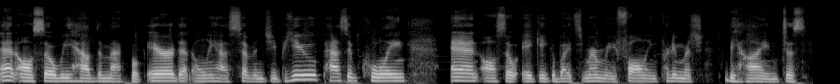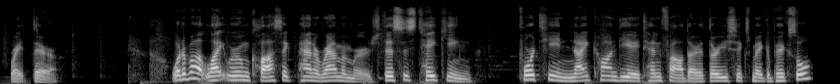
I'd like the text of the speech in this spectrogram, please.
And also we have the MacBook Air that only has 7 GPU, passive cooling, and also 8 gigabytes of memory falling pretty much behind just right there. What about Lightroom Classic Panorama Merge? This is taking 14 Nikon D810 file that are 36 megapixel,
